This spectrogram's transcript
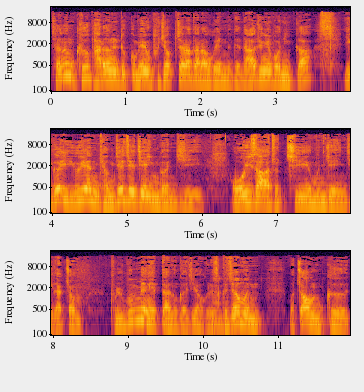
저는 그 발언을 듣고 매우 부적절하다라고 했는데 나중에 보니까 이거 유엔 경제 제재인 건지 오이사 조치 문제인지가 좀 불분명했다는 거죠. 그래서 그 점은 뭐 좀 그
